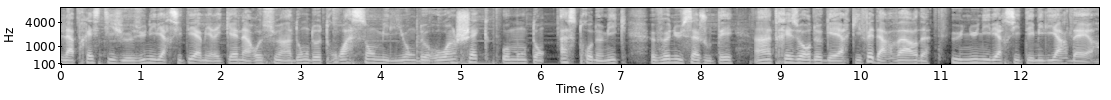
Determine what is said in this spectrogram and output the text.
La prestigieuse université américaine a reçu un don de 300 millions d'euros, un chèque au montant astronomique venu s'ajouter à un trésor de guerre qui fait d'Harvard une université milliardaire.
